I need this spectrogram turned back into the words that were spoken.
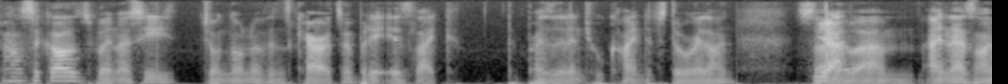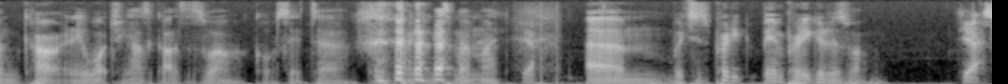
House of Cards when I see John Donovan's character, but it is like the presidential kind of storyline. So Yeah. um, and as I'm currently watching House of Cards as well, of course it uh, comes back into my mind. Yeah. Um, which has pretty been pretty good as well. Yes.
